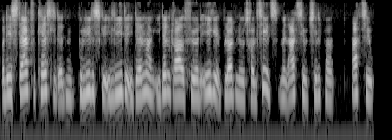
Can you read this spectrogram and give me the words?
og det er stærkt forkasteligt, at den politiske elite i Danmark i den grad førte ikke blot neutralitets, men aktiv, tilpa- aktiv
